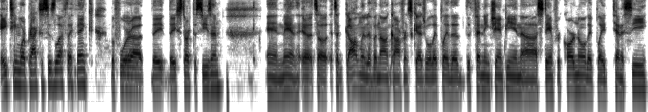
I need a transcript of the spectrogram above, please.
18 more practices left. I think before uh, they they start the season. And man, it's a it's a gauntlet of a non-conference schedule. They play the defending champion uh, Stanford Cardinal. They play Tennessee.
